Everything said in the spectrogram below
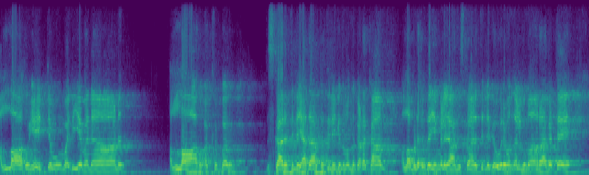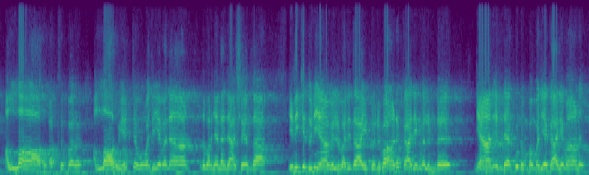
അള്ളാഹു ഏറ്റവും വലിയവനാണ്. അള്ളാഹു അക്ബർ. നിസ്കാരത്തിന്റെ യാഥാർത്ഥ്യത്തിലേക്ക് നമുക്ക് കടക്കാം. അള്ളാഹുടെ ഹൃദയങ്ങളിൽ ആ നിസ്കാരത്തിന്റെ ഗൗരവം നൽകുമാറാകട്ടെ. അള്ളാഹു അക്ബർ അള്ളാഹു ഏറ്റവും വലിയവനാണ് എന്ന് പറഞ്ഞാൽ അതിന്റെ ആശയം എന്താ? എനിക്ക് ദുനിയാവിൽ വലുതായിട്ട് ഒരുപാട് കാര്യങ്ങളുണ്ട്. ഞാൻ എന്റെ കുടുംബം വലിയ കാര്യമാണ്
